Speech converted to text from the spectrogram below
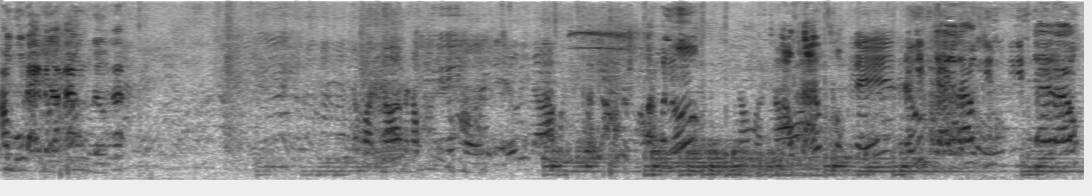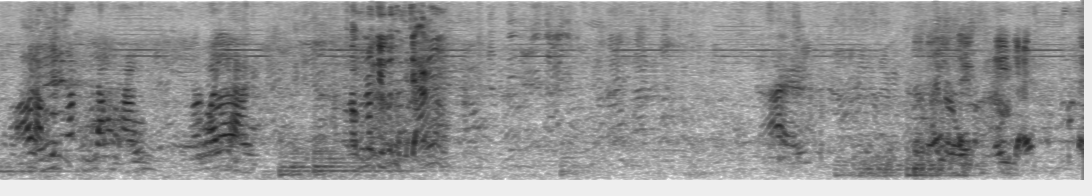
ông buồn đại mình làm ăn được á. Mình thôi mình không đi đúng người bắt mình nước ổng đợi một thùng kìa kiếm chạy ở đâu, kiếm kiếm chạy ở đâu. Ở làm danh sách 15 thằng mấy thằng không nó kêu cái thùng trắng. Đi đi vậy một tí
